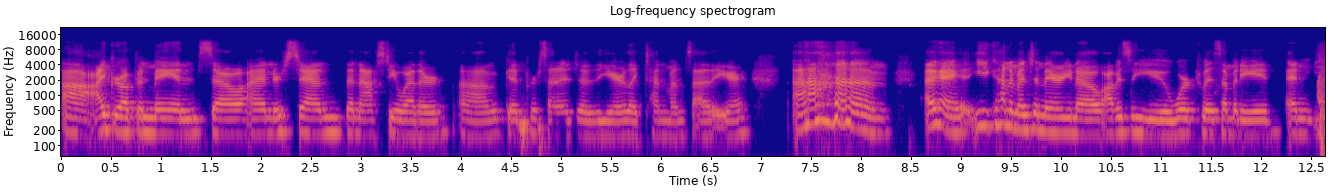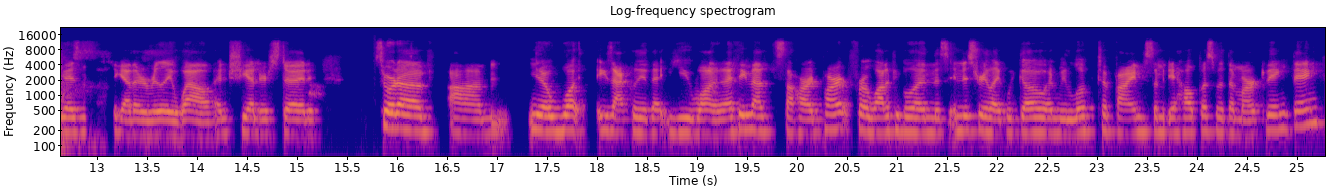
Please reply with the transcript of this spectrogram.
Uh, I grew up in Maine, so I understand the nasty weather. Um, good percentage of the year, like ten months out of the year. Um, okay, you kind of mentioned there, you know, obviously you worked with somebody and you guys worked together really well, and she understood sort of, um, you know, what exactly that you wanted. I think that's the hard part for a lot of people in this industry. Like we go and we look to find somebody to help us with the marketing thing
